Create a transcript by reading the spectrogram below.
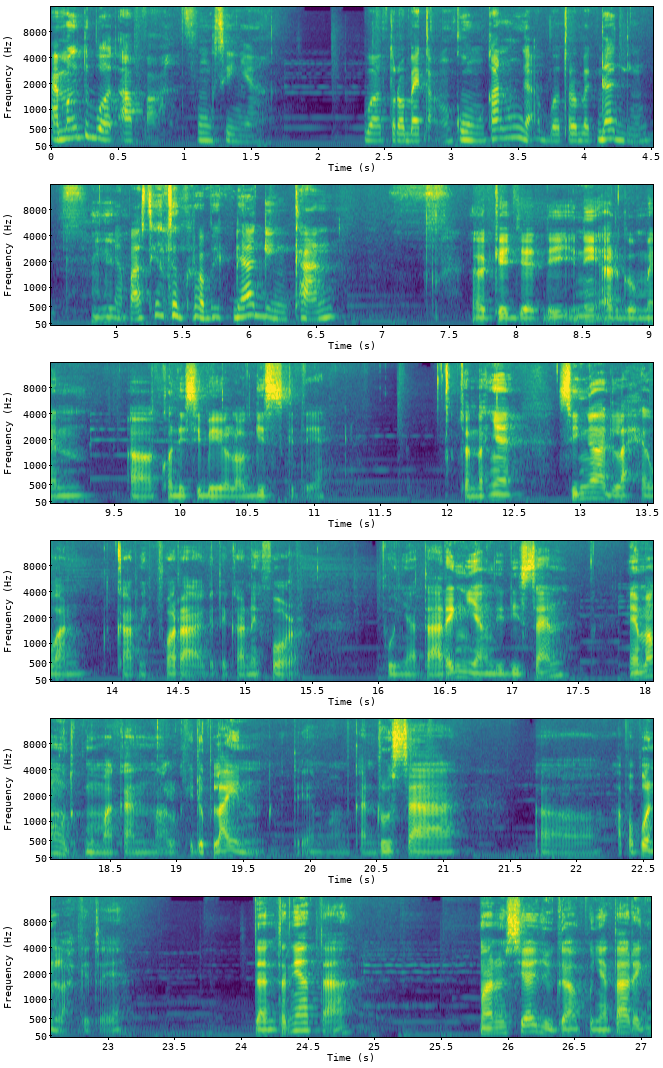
Emang itu buat apa fungsinya? Buat robek kangkung kan enggak buat robek daging. Ya pasti untuk robek daging kan? Oke jadi ini argumen uh, kondisi biologis gitu ya. Contohnya Singa adalah hewan karnivora gitu, karnivore. Punya taring yang didesain memang untuk memakan makhluk hidup lain gitu ya, memakan rusa, uh, apa pun lah gitu ya. Dan ternyata manusia juga punya taring.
